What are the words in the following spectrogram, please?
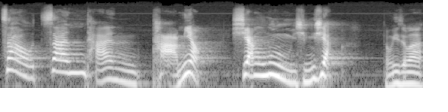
造旃檀塔庙香木形象，懂意思吗？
